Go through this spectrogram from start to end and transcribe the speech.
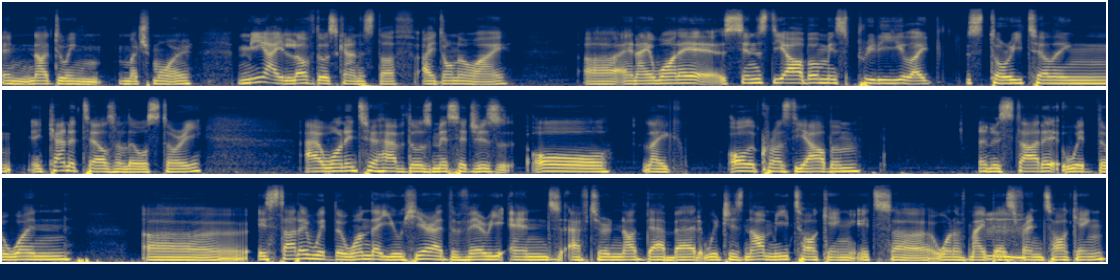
and not doing much more. Me, I love those kind of stuff. I don't know why. Uh, and I want it since the album is pretty like storytelling. It kind of tells a little story. I wanted to have those messages all like all across the album, and it started with the one. Uh, it started with the one that you hear at the very end after "Not That Bad," which is not me talking. It's uh, one of my best Mm. friends talking.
